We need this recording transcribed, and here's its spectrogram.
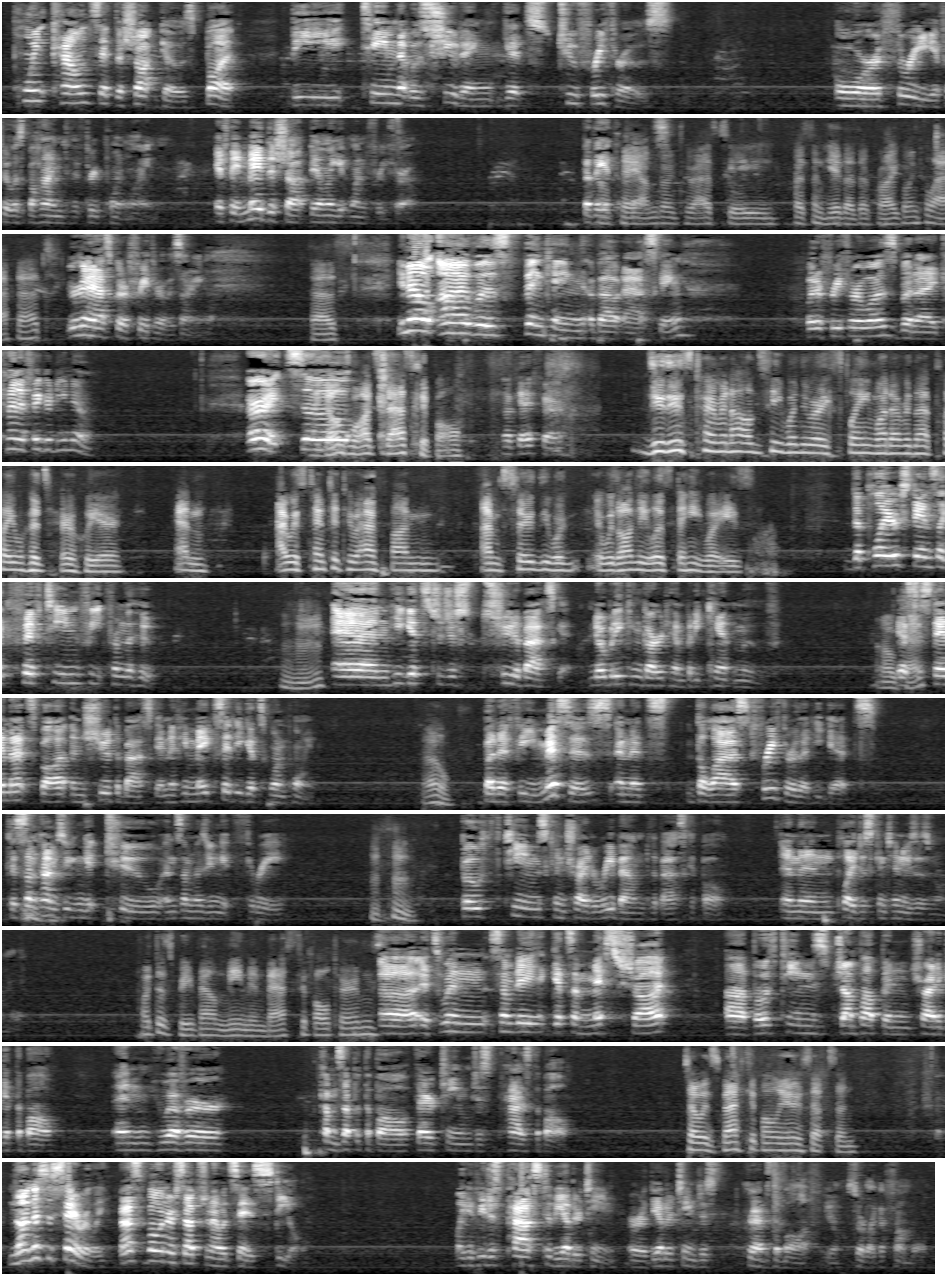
point counts if the shot goes, but the team that was shooting gets two free throws, or three if it was behind the three-point line. If they made the shot, they only get one free throw, but they get the Okay, I'm going to ask a question here that they're probably going to laugh at. You're gonna ask what a free throw is, aren't you? That's You know, I was thinking about asking what a free throw was, but I kind of figured you knew. All right, so I so don't watch basketball. okay, fair. Do use terminology when you were explaining whatever that play was earlier? And I was tempted to ask. I'm I'm sure you were. It was on the list anyways. The player stands like 15 feet from the hoop, Mm-hmm. and he gets to just shoot a basket. Nobody can guard him, but he can't move. He has to stay in that spot and shoot the basket, and if he makes it, he gets one point. Oh. But if he misses, and it's the last free throw that he gets, because sometimes you can get two, and sometimes you can get three. hmm both teams can try to rebound the basketball, and then play just continues as normal. What does rebound mean in basketball terms? Uh, it's when somebody gets a missed shot, uh, both teams jump up and try to get the ball, and whoever comes up with the ball, their team just has the ball. So it's basketball interception. Not necessarily. Basketball interception, I would say, is steal. Like if you just pass to the other team, or the other team just grabs the ball off you, know, sort of like a fumble.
